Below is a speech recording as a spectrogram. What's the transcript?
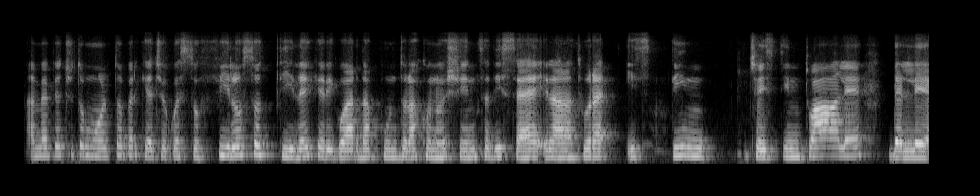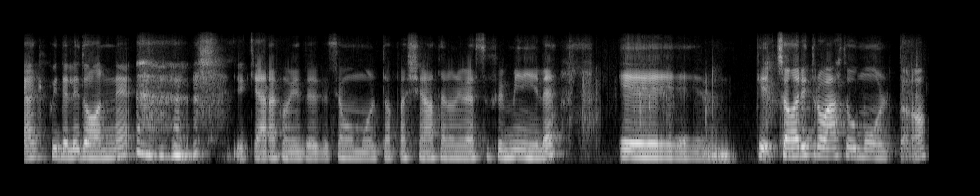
a me è piaciuto molto perché c'è questo filo sottile che riguarda appunto la conoscenza di sé e la natura istin- cioè istintuale delle, anche qui delle donne. Io e Chiara, come vedete, siamo molto appassionate all'universo femminile e che ci ho ritrovato molto, no?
